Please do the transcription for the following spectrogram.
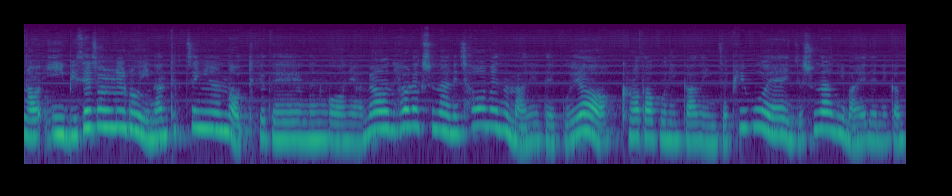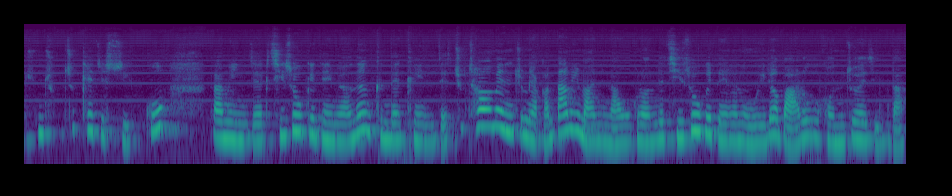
어, 이 미세전류로 인한 특징은 어떻게 되는 거냐면 혈액순환이 처음에는 많이 되고요. 그러다 보니까 이제 피부에 이제 순환이 많이 되니까 좀 축축해질 수 있고, 그다음에 이제 지속이 되면은 근데 그 이제 처음에는 좀 약간 땀이 많이 나고 그런데 지속이 되면 오히려 마르고 건조해진다.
